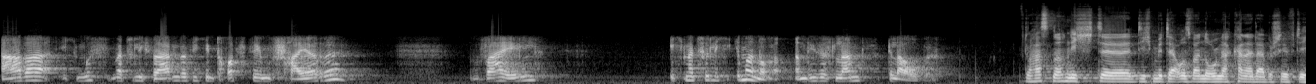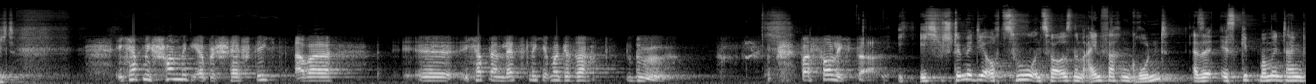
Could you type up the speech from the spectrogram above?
Aber ich muss natürlich sagen, dass ich ihn trotzdem feiere, weil ich natürlich immer noch an dieses Land glaube. Du hast noch nicht äh, dich mit der Auswanderung nach Kanada beschäftigt. Ich habe mich schon mit ihr beschäftigt, aber äh, ich habe dann letztlich immer gesagt, nö. Was soll ich da? Ich, ich, stimme dir auch zu, und zwar aus einem einfachen Grund. Also es gibt momentan,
